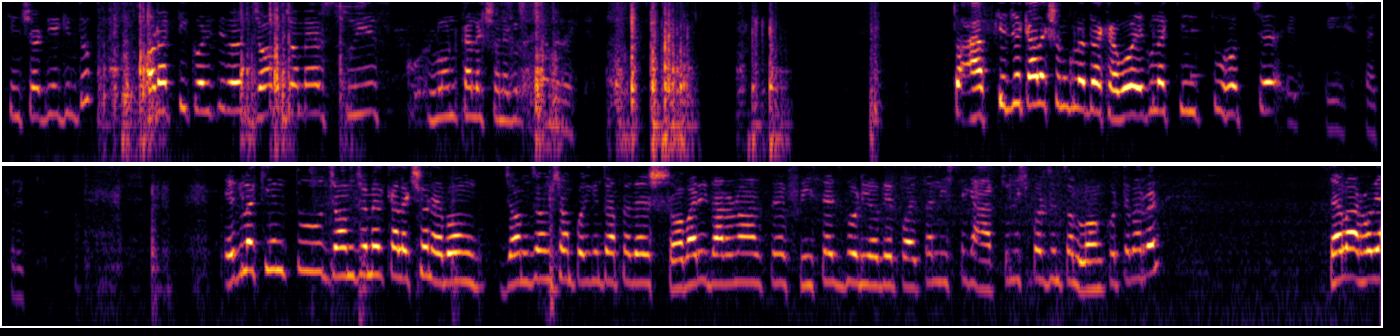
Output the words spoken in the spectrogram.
স্ক্রিনশট দিয়ে কিন্তু অর্ডারটি করে দিতে পারেন জমজমের সুইস লোন কালেকশন এগুলো সামনে। তো আজকে যে কালেকশনগুলো দেখাবো, এগুলো কিন্তু হচ্ছে, এই সাইড করে একটু এগুলো কিন্তু জমজমের কালেকশন এবং জমজম সম্পর্কে কিন্তু আপনাদের সবারই ধারণা আছে। ফ্রি সাইজ বডি হবে পঁয়তাল্লিশ থেকে আটচল্লিশ পর্যন্ত লং করতে পারবেন। সেলার হবে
